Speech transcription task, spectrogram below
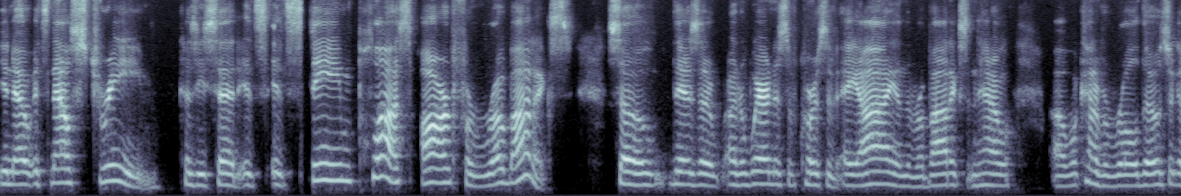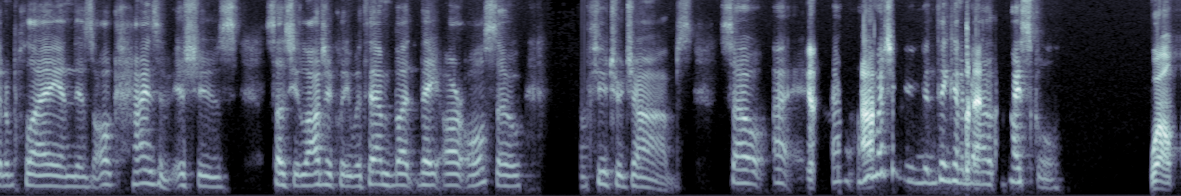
you know, it's now STREAM because he said it's it's STEAM plus R for robotics. So there's a, an awareness, of course, of AI and the robotics and how uh, what kind of a role those are going to play. And there's all kinds of issues sociologically with them, but they are also future jobs. So, uh, yeah. how much have you been thinking about high school? Well,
